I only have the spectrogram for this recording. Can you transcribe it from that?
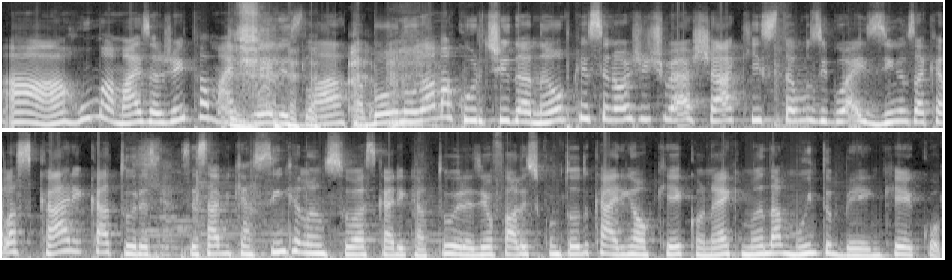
Ah, arruma mais, ajeita mais eles lá, tá bom? Não dá uma curtida não, porque senão a gente vai achar que estamos iguaizinhos àquelas caricaturas. Você sabe que assim que lançou as caricaturas, eu falo isso com todo carinho ao Keiko, né? Que manda muito bem, Keiko.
